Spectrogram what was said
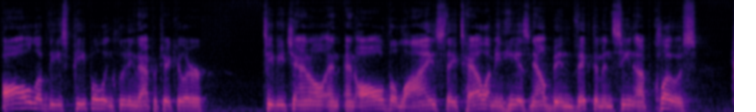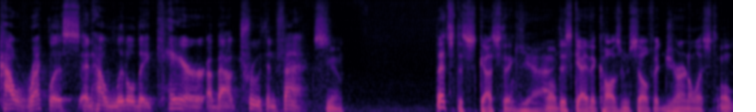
all of these people, including that particular TV channel, and, and all the lies they tell? I mean, he has now been victim and seen up close how reckless and how little they care about truth and facts. Yeah. That's disgusting. Yeah. Well, this guy that calls himself a journalist. Well,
